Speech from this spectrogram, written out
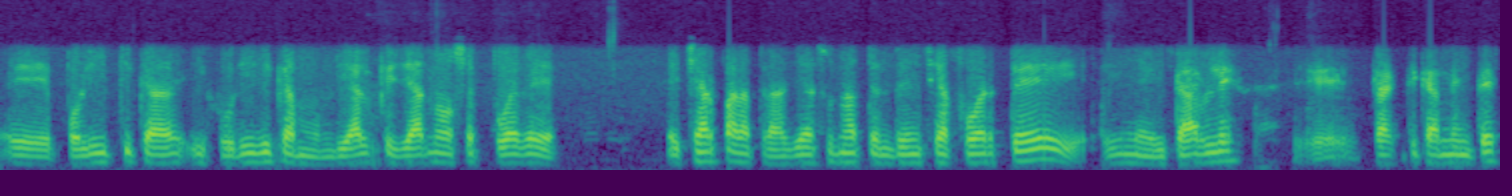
eh, política y jurídica mundial que ya no se puede echar para atrás, ya es una tendencia fuerte, inevitable eh, prácticamente,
